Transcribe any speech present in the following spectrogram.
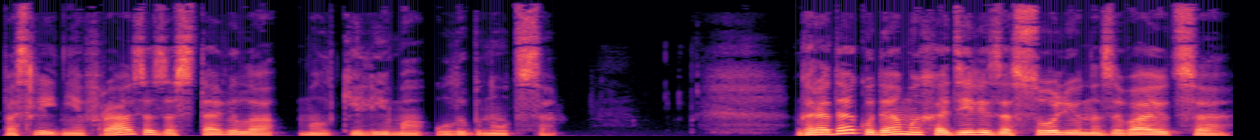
Последняя фраза заставила Малкелима улыбнуться. Города, куда мы ходили за солью, называются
